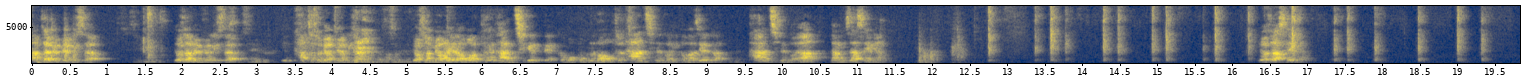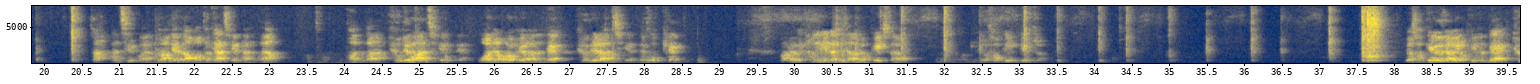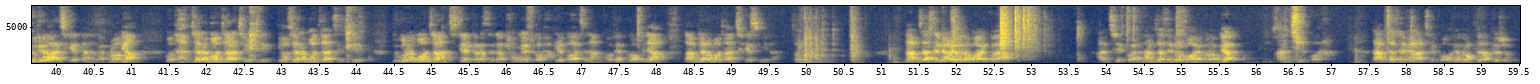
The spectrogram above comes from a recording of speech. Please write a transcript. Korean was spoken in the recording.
남자 몇 명 있어요? 여자 몇 명 있어요? 이 합쳐서 몇 명이죠? 여섯 명을 얘가 원탁에 다 안 치겠대. 그뭐 뽑는 건 없죠. 다 안 치는 거니까. 맞아, 얘들아? 다 안 치는 거야. 남자 세 명. 여자 세 명. 자, 안 칠 거야. 그럼 얘가 어떻게 안 치겠다는 거야? 번갈아. 교대로 안 치겠대. 원형으로 배열하는데 교대로 안 치겠대. 오케이? 그럼 여기 당연히 얘가 의자가 몇 개 있어요? 여섯 개 있겠죠. 여섯 개의 의자가 이렇게 있는데 교대로 앉히겠다는 거야. 그러면 뭐 남자를 먼저 앉힐지 여자를 먼저 앉힐지 누구를 먼저 앉히냐에 따라서 경우의 수가 바뀔 것 같지는 않거든. 그럼 그냥 남자를 먼저 앉히겠습니다. 남자 세 명을 여기다 뭐 할 거야? 앉힐 거야. 남자 세 명을 뭐 할 거라고요? 앉힐 거야. 남자 세명 앉힐 거. 어디 그럼 대답해줘.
